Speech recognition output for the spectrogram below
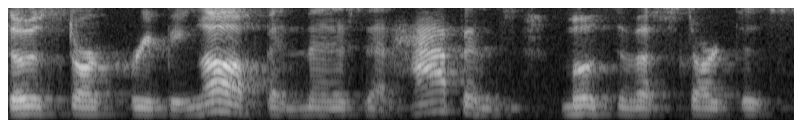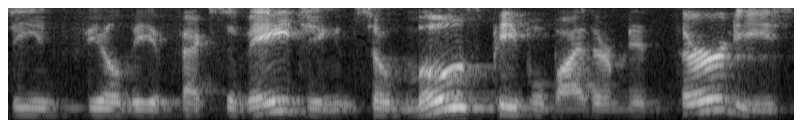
those start creeping up. And then as that happens, most of us start to see and feel the effects of aging. And so most people by their mid 30s,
